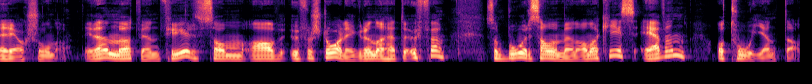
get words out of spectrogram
reaksjoner. I den møter vi en fyr som av uforståelige grunner heter Uffe, som bor sammen med en anarkis, Even, og to jenter.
